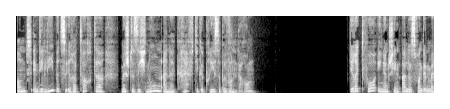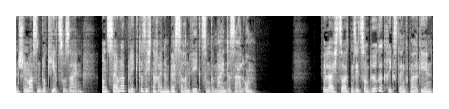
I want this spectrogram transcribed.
Und in die Liebe zu ihrer Tochter mischte sich nun eine kräftige Prise Bewunderung. Direkt vor ihnen schien alles von den Menschenmassen blockiert zu sein, und Sarah blickte sich nach einem besseren Weg zum Gemeindesaal um. Vielleicht sollten sie zum Bürgerkriegsdenkmal gehen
